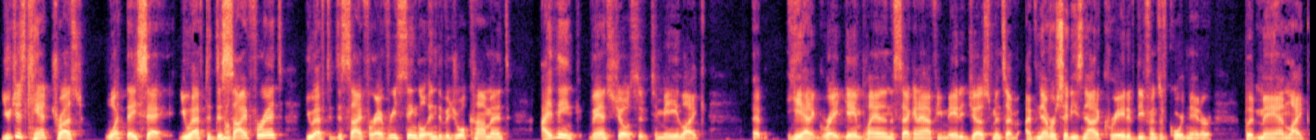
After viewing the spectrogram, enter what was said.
you just can't trust what they say. You have to decipher no. it. You have to decipher every single individual comment. I think Vance Joseph, to me, like, uh, he had a great game plan in the second half. He made adjustments. I've I've never said he's not a creative defensive coordinator, but man, like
